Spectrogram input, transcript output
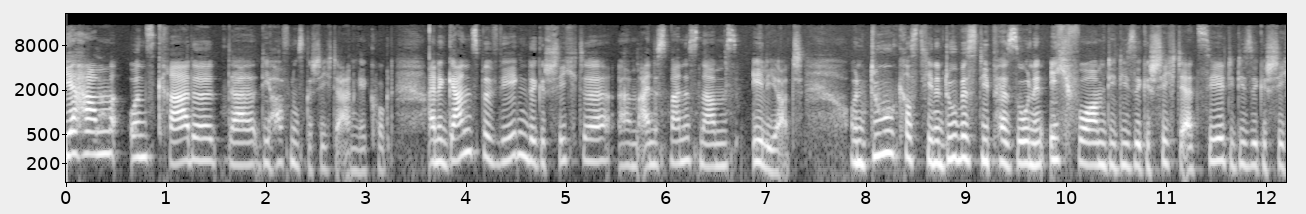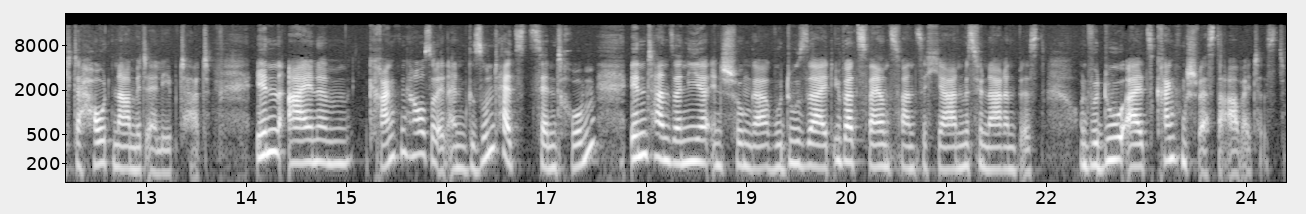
Wir haben uns gerade da die Hoffnungsgeschichte angeguckt. Eine ganz bewegende Geschichte ähm, eines Mannes namens Eliot. Und du, Christine, du bist die Person in Ich-Form, die diese Geschichte erzählt, die diese Geschichte hautnah miterlebt hat. In einem Krankenhaus oder in einem Gesundheitszentrum in Tansania, in Shunga, wo du seit über 22 Jahren Missionarin bist und wo du als Krankenschwester arbeitest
